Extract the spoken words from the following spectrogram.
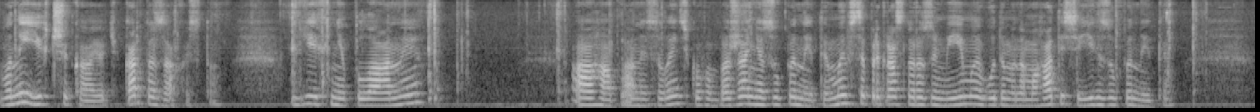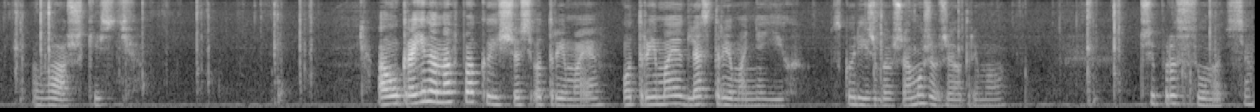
вони їх чекають. Карта захисту. Їхні плани. Ага, плани Зеленського, бажання зупинити. Ми все прекрасно розуміємо і будемо намагатися їх зупинити. Важкість. А Україна навпаки щось отримає. Отримає для стримання їх. Скоріш би вже, а може вже отримала. Чи просунуться?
